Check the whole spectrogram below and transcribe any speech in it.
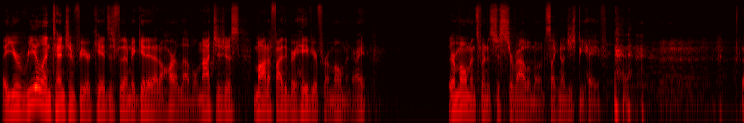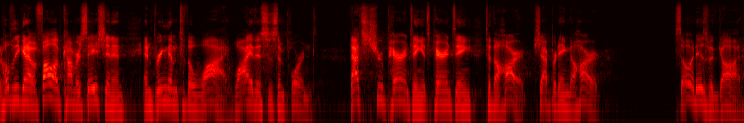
that your real intention for your kids is for them to get it at a heart level, not to just modify the behavior for a moment, right? There are moments when it's just survival mode. It's like, no, just behave. but hopefully you can have a follow up conversation and, and bring them to the why, why this is important. That's true parenting. It's parenting to the heart, shepherding the heart. So it is with God.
